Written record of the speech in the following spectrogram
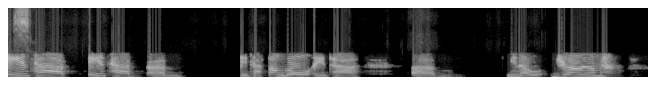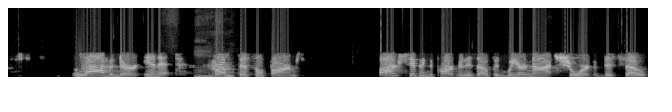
yes. anti anti um, antifungal, anti um, you know germ lavender in it mm. from Thistle Farms. Our shipping department is open. We are not short of this soap.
